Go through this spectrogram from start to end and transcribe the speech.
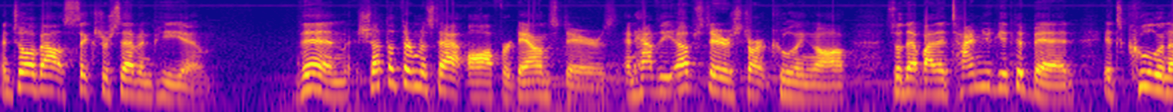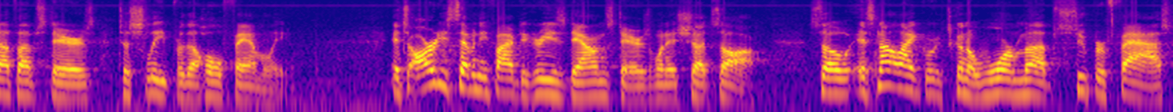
until about 6 or 7 p.m. Then shut the thermostat off for downstairs and have the upstairs start cooling off so that by the time you get to bed, it's cool enough upstairs to sleep for the whole family. It's already 75 degrees downstairs when it shuts off. So it's not like it's going to warm up super fast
